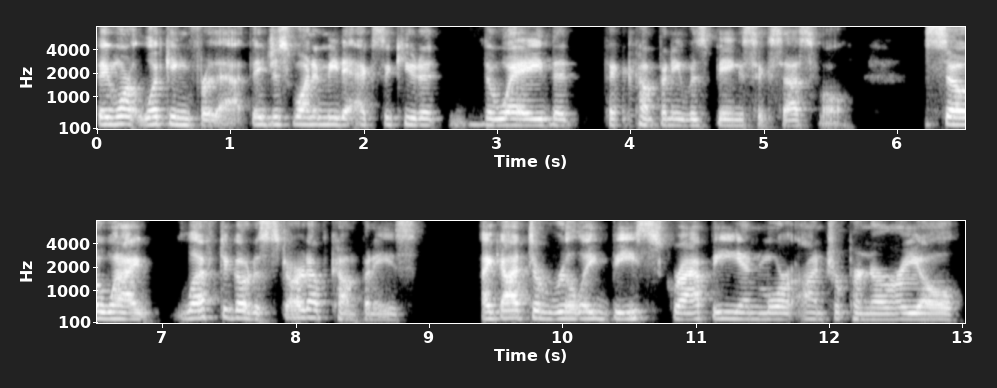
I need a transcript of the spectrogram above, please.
they weren't looking for that. They just wanted me to execute it the way that the company was being successful. So when I left to go to startup companies, I got to really be scrappy and more entrepreneurial.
